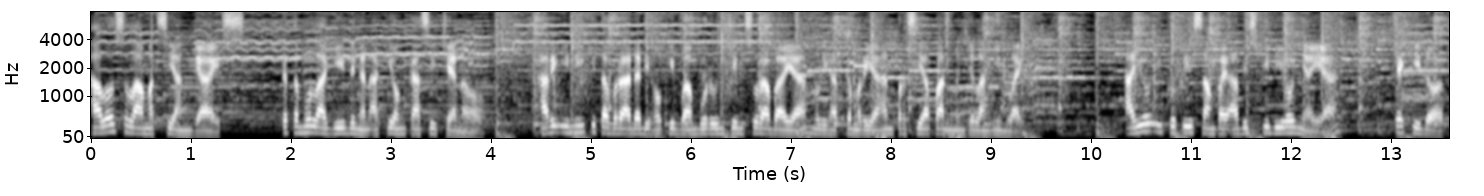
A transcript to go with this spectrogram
Halo selamat siang guys. Ketemu lagi dengan Akiong Kasih Channel. Hari ini kita berada di Hoki Bambu Runcing Surabaya melihat kemeriahan persiapan menjelang Imlek. Ayo ikuti sampai habis videonya ya. Cekidot.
